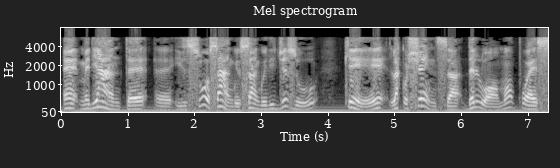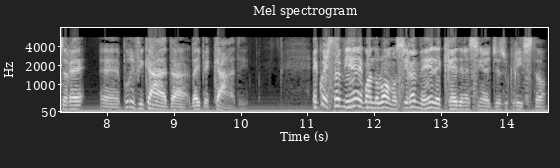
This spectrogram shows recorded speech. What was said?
è mediante eh, il suo sangue, il sangue di Gesù, che la coscienza dell'uomo può essere eh, purificata dai peccati. E questo avviene quando l'uomo si ravvede e crede nel Signore Gesù Cristo.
